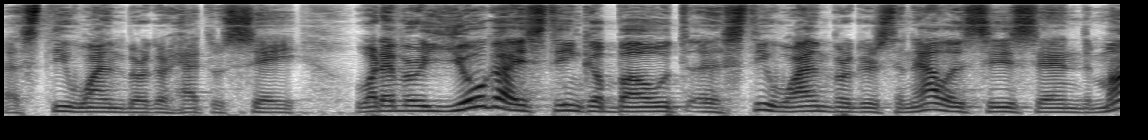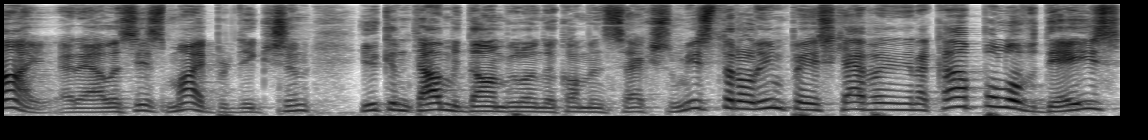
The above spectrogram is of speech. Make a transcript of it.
uh, Steve Weinberger had to say. Whatever you guys think about uh, Steve Weinberger's analysis and my analysis, my prediction, you can tell me down below in the comment section. Mr. Olympia is happening in a couple of days.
